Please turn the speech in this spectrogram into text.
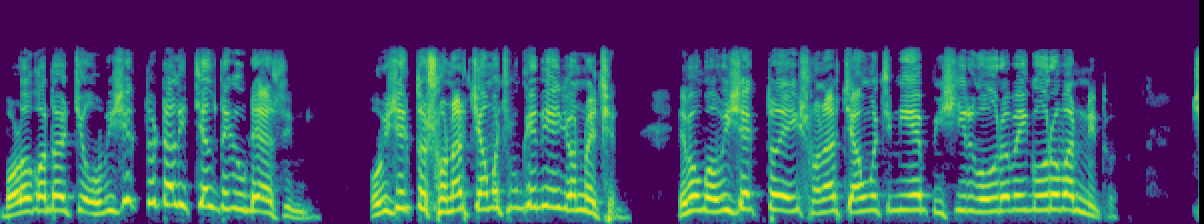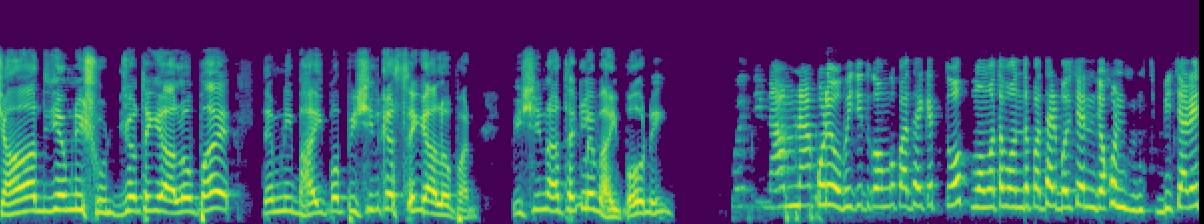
বড় কথা হচ্ছে, অভিষেক তো টালির চাল থেকে উঠে আসেননি। অভিষেক তো সোনার চামচ মুখে দিয়ে জন্মেছেন। এবং অভিষেক তো এই সোনার চামচ নিয়ে পিসির গৌরবেই গৌরবান্বিত। চাঁদ যেমনি সূর্য থেকে আলো পায় তেমনি ভাইপো পিসির কাছ থেকে আলো পান। পিসি না থাকলে ভাইপোও নেই। বলছি নাম না করে অভিজিৎ গঙ্গোপাধ্যায়কে তোপ মমতা বন্দ্যোপাধ্যায় বলছেন যখন বিচারের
